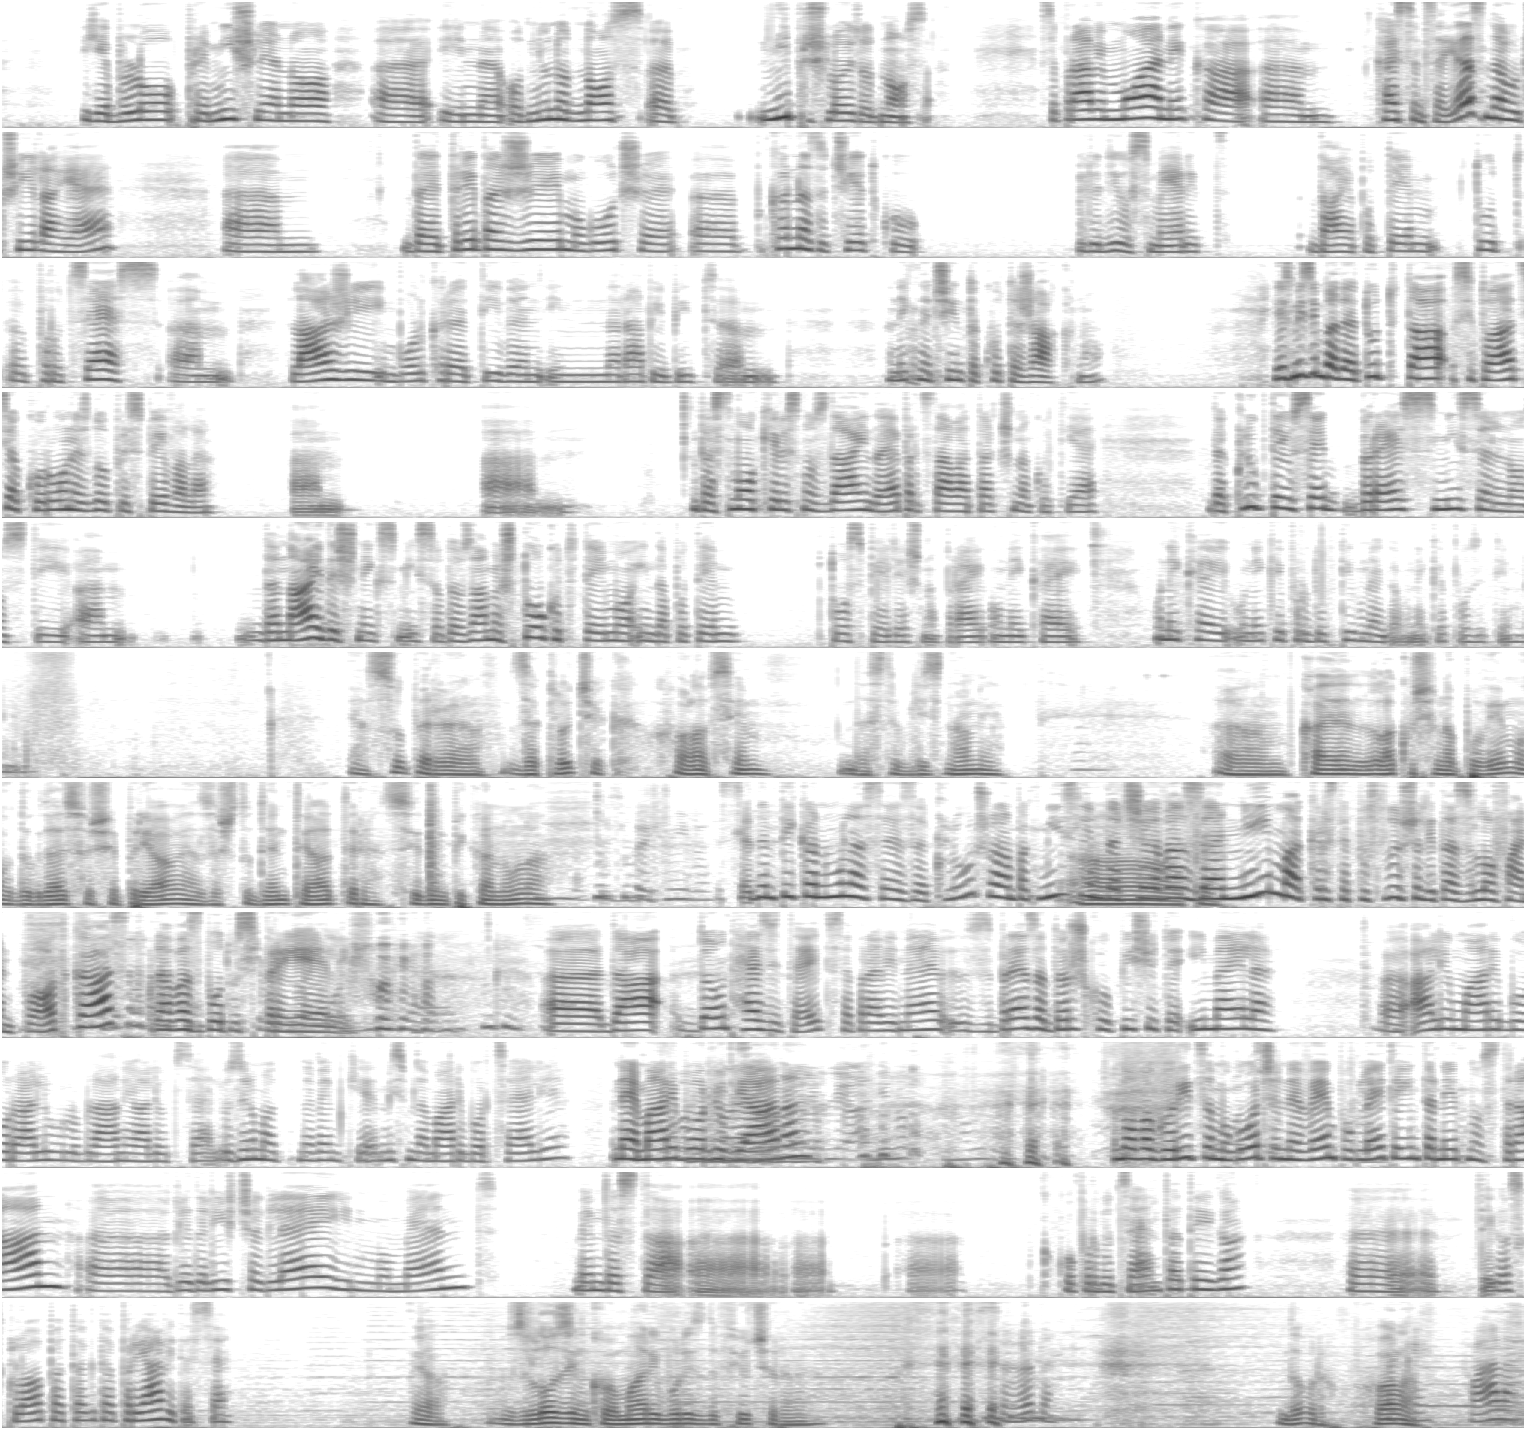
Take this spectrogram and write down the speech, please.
je bilo premišljeno uh, in od njun odnos uh, ni prišlo iz odnosa. Se pravi, moja neka, kaj sem se jaz naučila, je, da je treba že mogoče kar na začetku ljudi usmeriti, da je potem tudi proces lažji in bolj kreativen, in ne rabi biti um, na nek način tako težak. No? Jaz mislim pa, da je tudi ta situacija korone zelo prispevala. Um, um, Da smo, kjer smo zdaj, in da je predstava takšna, kot je, da kljub tej vsej brezsmiselnosti, um, da najdeš nek smisel, da vzameš to kot temo in da potem to spelješ naprej v nekaj, v nekaj, v nekaj produktivnega, v nekaj pozitivnega. Ja, super uh, zaključek. Hvala vsem, da ste bili z nami. Um, kaj lahko še napovemo, dokdaj so še prijave za študent teater 7.0? 7.0 se je zaključil, ampak mislim, da če vas okay. zanima, ker ste poslušali ta zelo fajn podcast, da vas bodo sprejeli. Uh, da, don't hesitate, se pravi, ne, brez zadržkov pišite e-maile. Uh, ali v Maribor, ali v Ljubljani, ali v Celju. Oziroma, ne vem, kje, mislim, da je Maribor celje. Ne, Maribor, Ljubljana. Nova Gorica, mogoče ne vem, pogledajte internetno stran, uh, gledališče Glej in Moment. Vem, da sta uh, uh, kako producenta tega, uh, tega sklopa, tako da prijavite se. Ja, zelo zinko, Maribor is the future. Seveda. Dobro, hvala. Okay, hvala.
